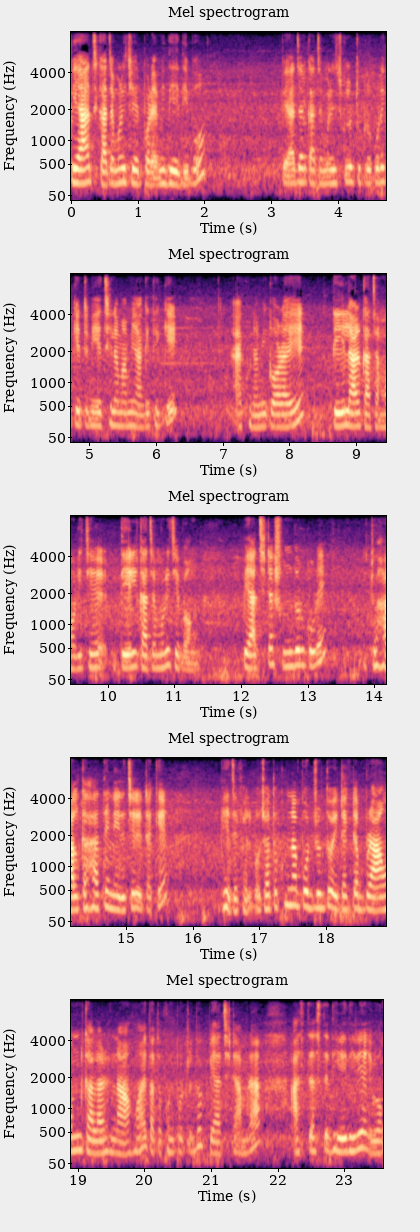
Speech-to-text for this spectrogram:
পেঁয়াজ, কাঁচামরিচ এরপরে আমি দিয়ে দিব। পেঁয়াজ আর কাঁচামরিচগুলো টুকরো করে কেটে নিয়েছিলাম আমি আগে থেকে। এখন আমি কড়াইয়ে তেল আর কাঁচামরিচের, তেল, কাঁচামরিচ এবং পেঁয়াজটা সুন্দর করে একটু হালকা হাতে নেড়েচেড়ে এটাকে ভেজে ফেলব। যতক্ষণ না পর্যন্ত এটা একটা ব্রাউন কালার না হয়, ততক্ষণ পর্যন্ত পেঁয়াজটা আমরা আস্তে আস্তে ধীরে ধীরে এবং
